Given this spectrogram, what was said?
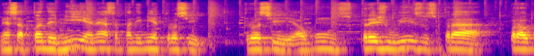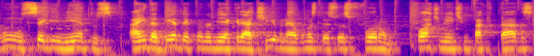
nessa pandemia. Né? Essa pandemia trouxe, trouxe alguns prejuízos para alguns segmentos ainda dentro da economia criativa, né? Algumas pessoas foram fortemente impactadas.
